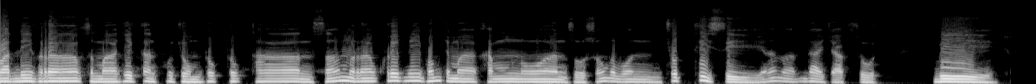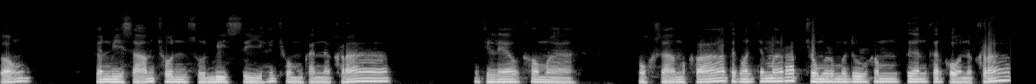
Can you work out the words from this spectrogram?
วัสดีครับ สมาชิกท่านผู้ชมทุกทุกๆท่านสำหรับคลิปนี้ผมจะมาคำนวณสูตรสองตำบลชุดที่สี่นะมาได้จากสูตร B สองจนมีสามชนสูตร B สี่ให้ชมกันนะครับเมื่อที่แล้วเข้ามาหกสามครับ แต่ก่อนจะมารับชมเรามาดูคำเตือนกันก่อนนะครับ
